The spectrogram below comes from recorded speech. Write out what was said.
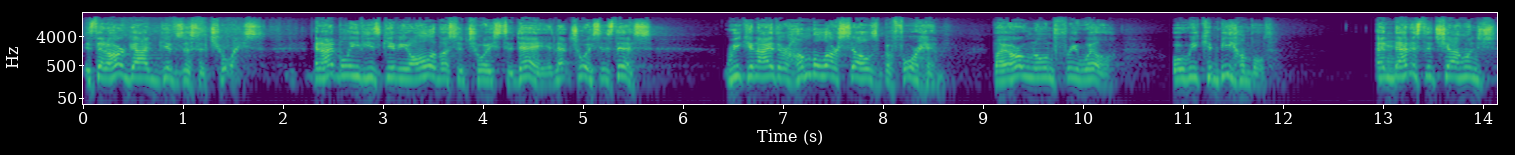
is that our God gives us a choice. And I believe He's giving all of us a choice today. And that choice is this we can either humble ourselves before Him by our own free will, or we can be humbled and that is the challenge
